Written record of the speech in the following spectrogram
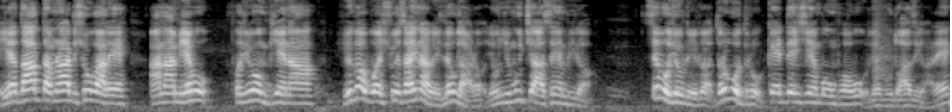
အယက်သားတမရတချို့ကလည်းအာဏာမြဲဖို့ဖွဲ့စည်းပုံပြင်တာရွေးကောက်ပွဲရွှေ့ဆိုင်တာတွေလုပ်လာတော့ယုံကြည်မှုကျဆင်းပြီးတော့စစ်ဗိုလ်ချုပ်တွေအတွက်သူတို့ကိုသူတို့ကယ်တင်ရှင်ပုံဖော်ဖို့လွယ်ကူသွားစေပါတယ်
